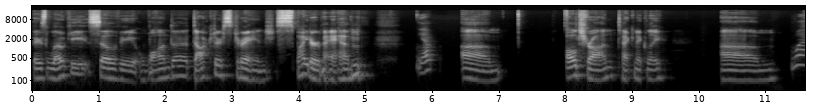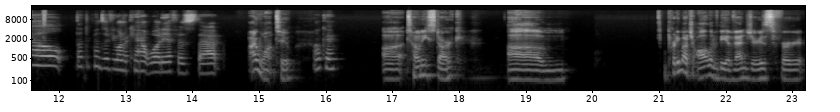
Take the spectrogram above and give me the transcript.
There's Loki, Sylvie, Wanda, Doctor Strange, Spider-Man, Yep. um, Ultron, technically. Um, Well, that depends if you want to count what if as that. I want to. Okay. Uh, Tony Stark. Um, pretty much all of the Avengers for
